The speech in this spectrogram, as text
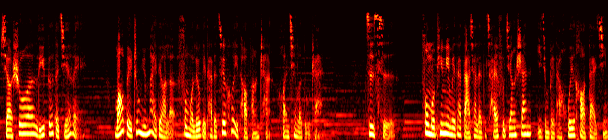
小说《离歌》的结尾，毛北终于卖掉了父母留给他的最后一套房产，还清了赌债。自此，父母拼命为他打下来的财富江山已经被他挥耗殆尽。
